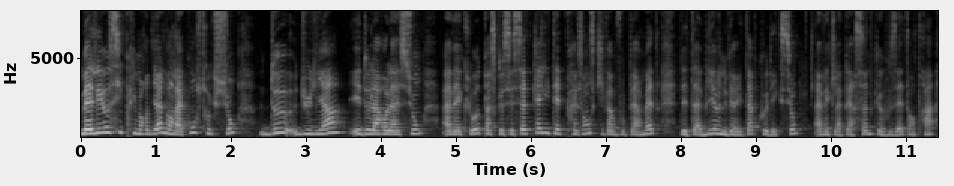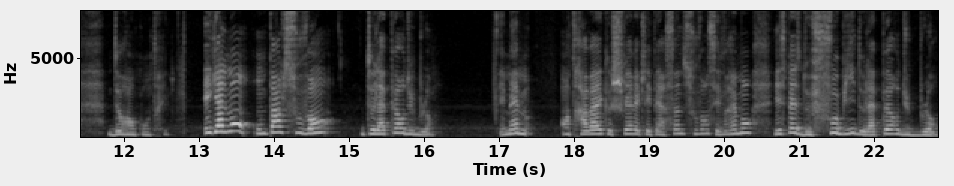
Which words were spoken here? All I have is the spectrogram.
mais elle est aussi primordiale dans la construction du lien et de la relation avec l'autre, parce que c'est cette qualité de présence qui va vous permettre d'établir une véritable connexion avec la personne que vous êtes en train de rencontrer. Également, on parle souvent de la peur du blanc. Et même en travail que je fais avec les personnes, souvent c'est vraiment une espèce de phobie de la peur du blanc.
